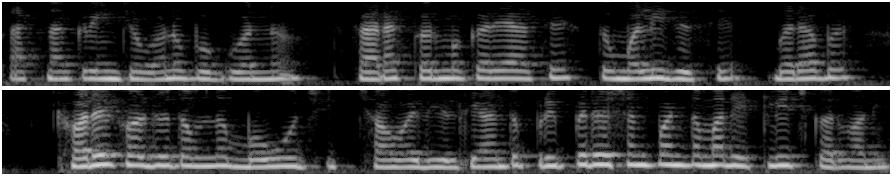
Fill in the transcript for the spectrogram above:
પ્રાર્થના કરીને જવાનું ભગવાનને સારા કર્મ કર્યા હશે તો મળી જશે, બરાબર? ખરેખર જો તમને બહુ જ ઈચ્છા હોય દિલથી અને તો પ્રિપેરેશન પણ તમારે એટલી જ કરવાની.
